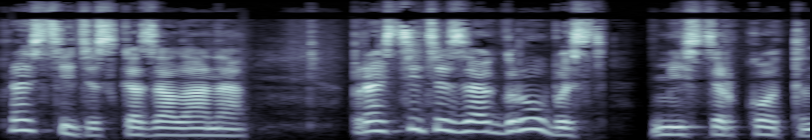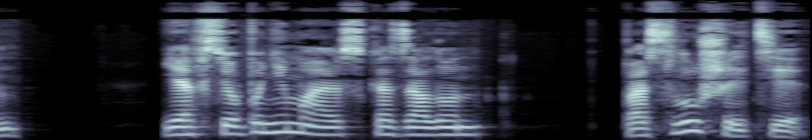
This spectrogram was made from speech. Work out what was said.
«Простите», — сказала она. «Простите за грубость, мистер Коттон». «Я все понимаю», — сказал он. «Послушайте,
